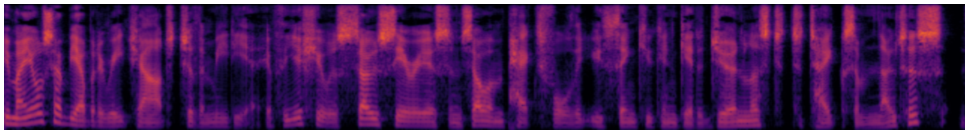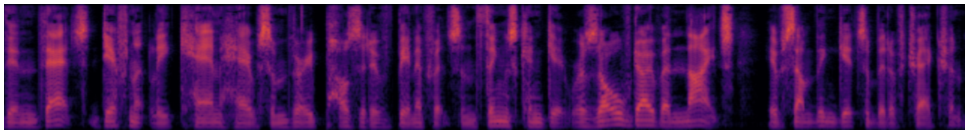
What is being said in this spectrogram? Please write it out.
You may also be able to reach out to the media. If the issue is so serious and so impactful that you think you can get a journalist to take some notice, then that definitely can have some very positive benefits and things can get resolved overnight if something gets a bit of traction.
